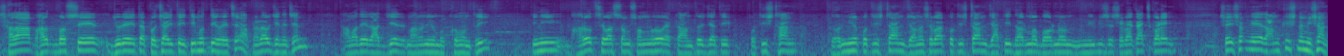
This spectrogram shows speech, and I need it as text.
সারা ভারতবর্ষের জুড়ে এটা প্রচারিত ইতিমধ্যে হয়েছে। আপনারাও জেনেছেন আমাদের রাজ্যের মাননীয় মুখ্যমন্ত্রী তিনি ভারত সেবাশ্রম সংঘ একটা আন্তর্জাতিক প্রতিষ্ঠান, ধর্মীয় প্রতিষ্ঠান, জনসেবার প্রতিষ্ঠান, জাতি, ধর্ম, বর্ণ, নির্বিশেষে সেবা কাজ করেন। সেই সঙ্গে রামকৃষ্ণ মিশন,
